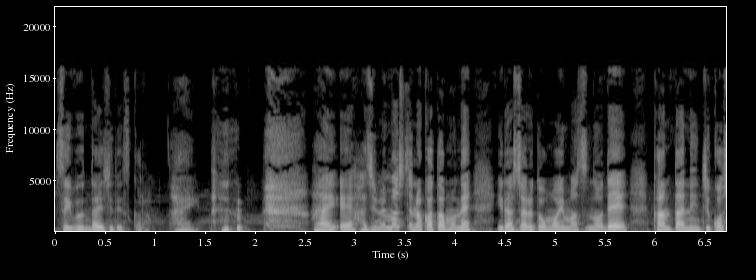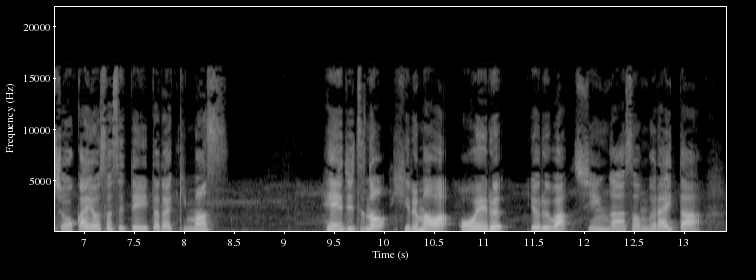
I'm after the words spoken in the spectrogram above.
水分大事ですから。はい。はい、えー、初めましての方もね、いらっしゃると思いますので、簡単に自己紹介をさせていただきます。平日の昼間は OL、夜はシンガーソングライター、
